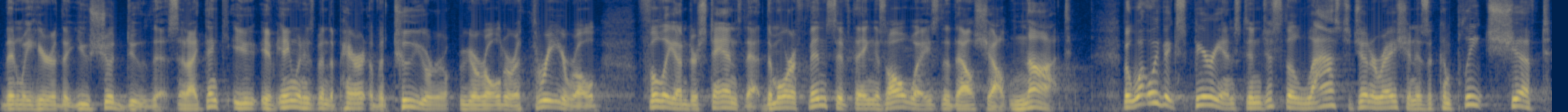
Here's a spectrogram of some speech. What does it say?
then we hear that you should do this. And I think you, if anyone who's been the parent of a two year old or a three year old fully understands that. The more offensive thing is always the thou shalt not. But what we've experienced in just the last generation is a complete shift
